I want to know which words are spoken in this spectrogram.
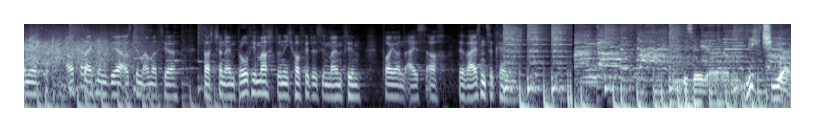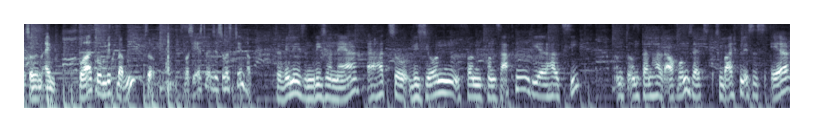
eine Auszeichnung, der aus dem Amateur fast schon einen Profi macht und ich hoffe, das in meinem Film Feuer und Eis auch beweisen zu können. Diese äh, nicht Skier, sondern ein Board, womit man, hm, so, das war das erste, als ich sowas gesehen habe. Der Willi ist ein Visionär. Er hat so Visionen von, von Sachen, die er halt sieht und, und dann halt auch umsetzt. Zum Beispiel ist es er,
